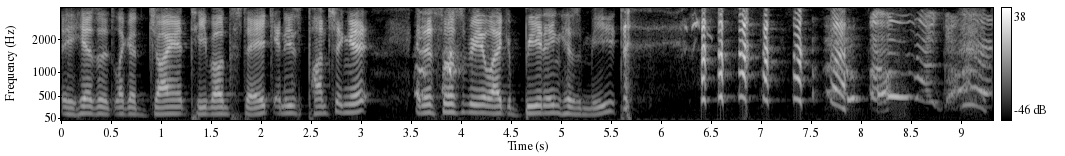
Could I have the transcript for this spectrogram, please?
he has a like a giant T-bone steak and he's punching it and it's supposed to be like beating his meat Oh my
